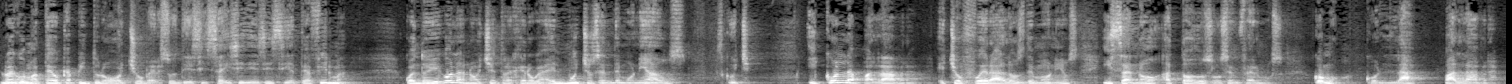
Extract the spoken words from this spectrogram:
Luego Mateo capítulo 8, versos 16 y 17 afirma, cuando llegó la noche trajeron a él muchos endemoniados, escuche, y con la palabra echó fuera a los demonios y sanó a todos los enfermos. ¿Cómo? Con la palabra.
